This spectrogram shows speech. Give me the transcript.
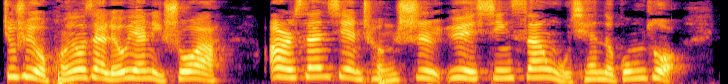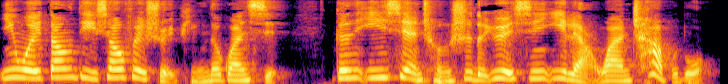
就是有朋友在留言里说啊，二三线城市月薪三五千的工作，因为当地消费水平的关系，跟一线城市的月薪一两万差不多。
